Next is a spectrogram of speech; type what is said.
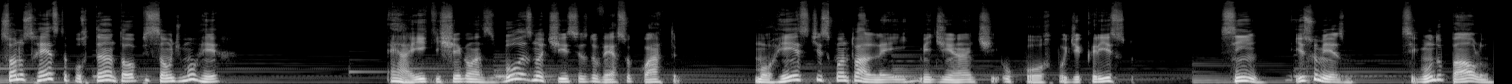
Só nos resta, portanto, a opção de morrer. É aí que chegam as boas notícias do verso 4. Morrestes quanto à lei mediante o corpo de Cristo. Sim, isso mesmo. Segundo Paulo,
